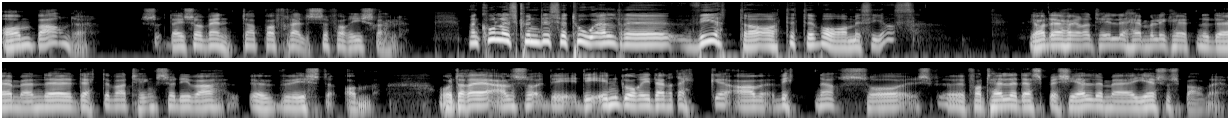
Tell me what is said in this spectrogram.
om barnet, de som venter på frelse for Israel. Men hvordan kunne disse to eldre vite at dette var Messias? Ja, det hører til hemmelighetene, det, men uh, dette var ting som de var overbevist om. Og altså, de, de, inngår i den rekke av vitner som uh, forteller det spesielle med Jesusbarnet.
